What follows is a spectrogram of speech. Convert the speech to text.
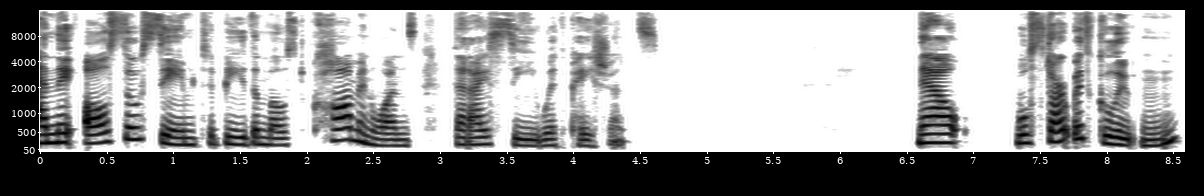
and they also seem to be the most common ones that I see with patients. Now, we'll start with gluten,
